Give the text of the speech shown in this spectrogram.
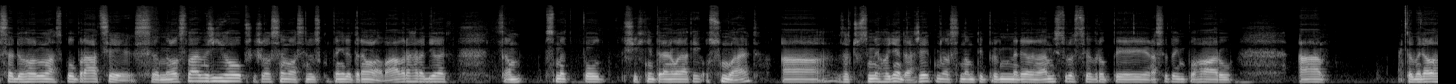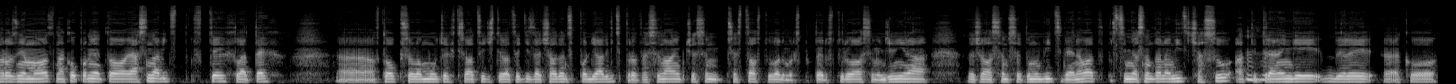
se dohodl na spolupráci s Miloslavem Říhou, přišel jsem vlastně do skupiny, kde trénovala Vávr Hradilek, tam jsme spolu všichni trénovali nějakých 8 let a začal se mi hodně dařit, měl jsem tam ty první medaile na mistrovství Evropy, na světovém poháru. A to mi dalo hrozně moc, nakoupil mě to, já jsem navíc v těch letech eh, v toho přelomu těch 30-40 začal ten sport dělat víc profesionálně, protože jsem přestal studovat, respektive dostudoval jsem inženýra, začal jsem se tomu víc věnovat, prostě měl jsem tam víc času a ty mm-hmm. tréninky byly eh, jako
